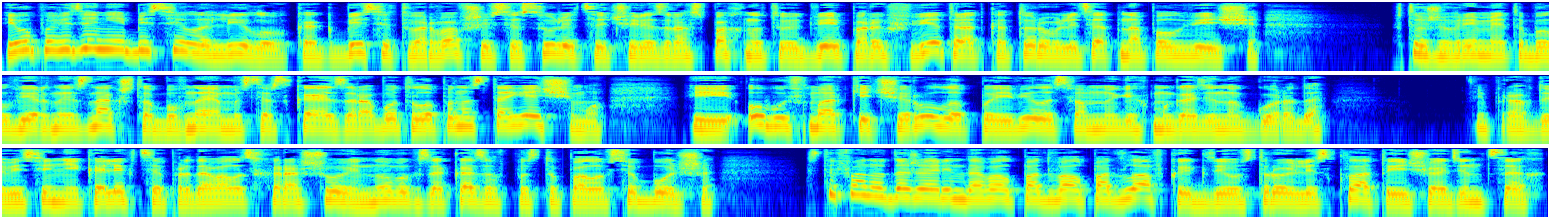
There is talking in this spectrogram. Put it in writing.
Его поведение бесило Лилу, как бесит ворвавшийся с улицы через распахнутую дверь порыв ветра, от которого летят на пол вещи. В то же время это был верный знак, что обувная мастерская заработала по-настоящему, и обувь марки Чирула появилась во многих магазинах города – и правда, весенняя коллекция продавалась хорошо, и новых заказов поступало все больше. Стефану даже арендовал подвал под лавкой, где устроили склад и еще один цех.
